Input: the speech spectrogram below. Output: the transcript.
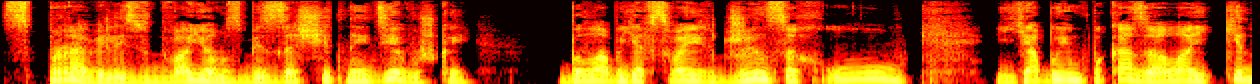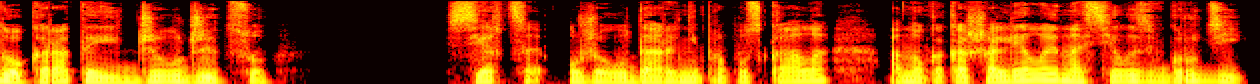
Справились вдвоем с беззащитной девушкой. Была бы я в своих джинсах, у, -у я бы им показала айкидо, карате и джиу-джитсу. Сердце уже удары не пропускало, оно как ошалелое носилось в груди.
